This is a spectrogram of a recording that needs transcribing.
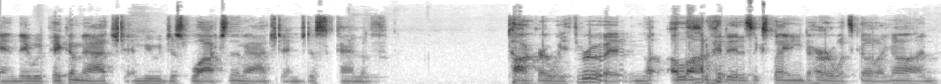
and they would pick a match, and we would just watch the match and just kind of talk our way through it. And a lot of it is explaining to her what's going on.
